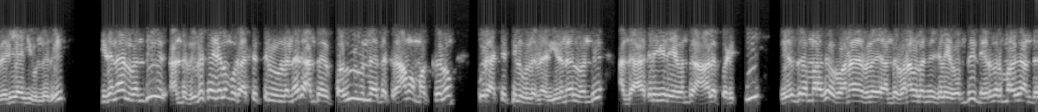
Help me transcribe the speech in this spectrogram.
வெளியாகி உள்ளது. இதனால் வந்து அந்த விவசாயிகளும் ஒரு அச்சத்தில் உள்ளனர். அந்த பகுதியில் உள்ள அந்த கிராம மக்களும் ஒரு அச்சத்தில் உள்ளனர். இதனால் வந்து அந்த அகலைகளை வந்து ஆழப்படுத்தி நிரந்தரமாக வன அந்த வனவிலங்குகளை வந்து நிரந்தரமாக அந்த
